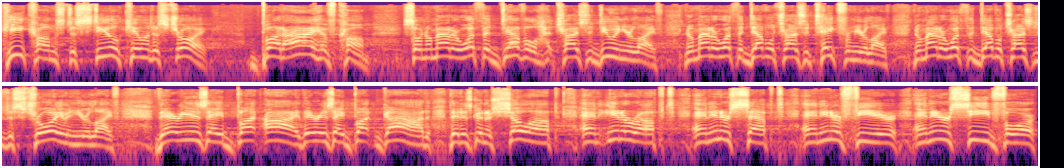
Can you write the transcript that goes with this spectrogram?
he comes to steal, kill, and destroy. But I have come. So, no matter what the devil tries to do in your life, no matter what the devil tries to take from your life, no matter what the devil tries to destroy in your life, there is a but I, there is a but God that is going to show up and interrupt and intercept and interfere and intercede for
